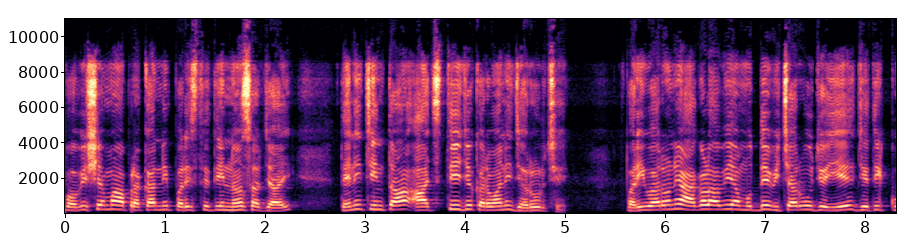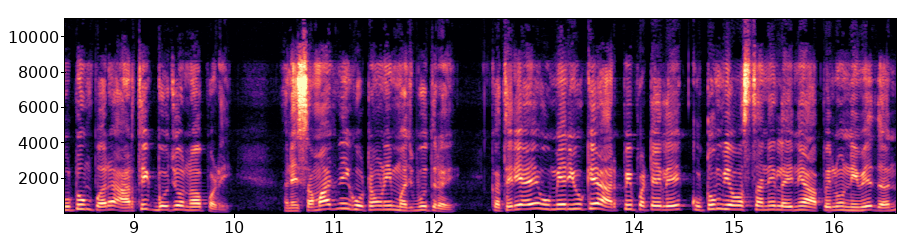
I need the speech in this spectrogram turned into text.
ભવિષ્યમાં આ પ્રકારની પરિસ્થિતિ ન સર્જાય, તેની ચિંતા આજથી જ કરવાની જરૂર છે. પરિવારોને આગળ આવી આ મુદ્દે વિચારવું જોઈએ, જેથી કુટુંબ પર આર્થિક બોજો ન પડે અને સમાજની ગોઠવણી મજબૂત રહે. કથેરિયાએ ઉમેર્યું કે આરપી પટેલે કુટુંબ વ્યવસ્થાને લઈને આપેલું નિવેદન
